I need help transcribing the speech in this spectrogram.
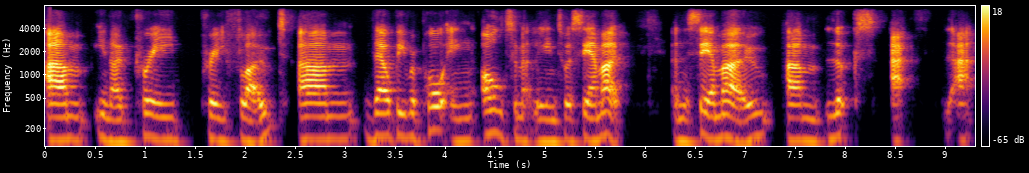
um, you know, pre pre float, um, they'll be reporting ultimately into a CMO and the CMO um, looks at at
